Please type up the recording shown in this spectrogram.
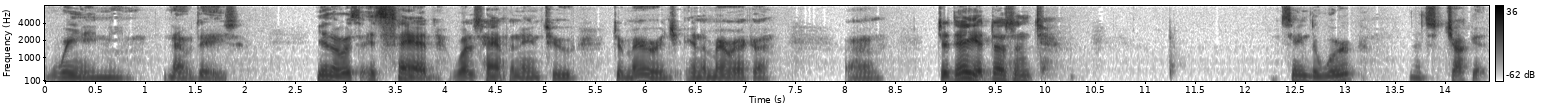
waning nowadays. You know, it's, it's sad what's happening to, to marriage in America. Um, today it doesn't seem to work, let's chuck it.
